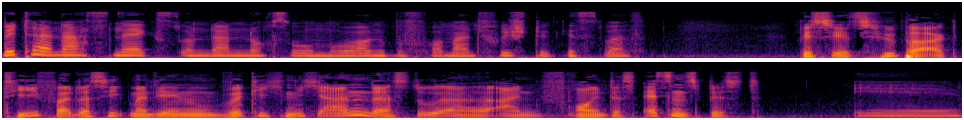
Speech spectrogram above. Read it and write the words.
Mitternachtsnacks und dann noch so morgen, bevor man Frühstück isst, was. Bist du jetzt hyperaktiv? Weil das sieht man dir nun wirklich nicht an, dass du äh, ein Freund des Essens bist. Äh,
